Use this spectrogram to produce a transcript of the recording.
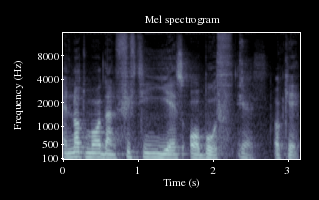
and not more than 15 years or both. Yes. Okay.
